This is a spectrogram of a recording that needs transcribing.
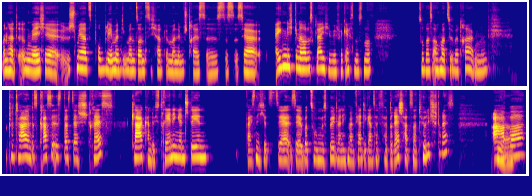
man hat irgendwelche Schmerzprobleme, die man sonst nicht hat, wenn man im Stress ist. Das ist ja eigentlich genau das Gleiche. Wir vergessen es nur, sowas auch mal zu übertragen. Ne? Total. Und das Krasse ist, dass der Stress, klar, kann durchs Training entstehen. Weiß nicht, jetzt sehr, sehr überzogenes Bild, wenn ich mein Pferd die ganze Zeit verdresche, hat es natürlich Stress. Aber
